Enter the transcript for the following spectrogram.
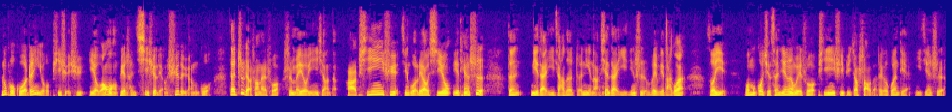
如果果真有脾血虚，也往往变成气血两虚的缘故，在治疗上来说是没有影响的。而脾阴虚，经过廖希庸、叶天士等历代医家的整理呢，现在已经是蔚为大观。所以，我们过去曾经认为说脾阴虚比较少的这个观点，已经是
